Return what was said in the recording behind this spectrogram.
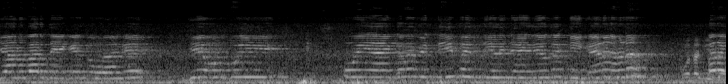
ਜਾਨਵਰ ਦੇ ਕੇ ਤੋਰਾਂਗੇ। ਜੇ ਹੁਣ ਕੋਈ ਕੋਈ ਐ ਕਹੇ ਵੀ 30 35 ਵਾਲੀ ਚਾਹੀਦੀ ਉਹ ਤਾਂ ਕੀ ਕਹਿਣਾ ਹਨਾ? ਉਹ ਤਾਂ ਕੀ ਪਰ।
